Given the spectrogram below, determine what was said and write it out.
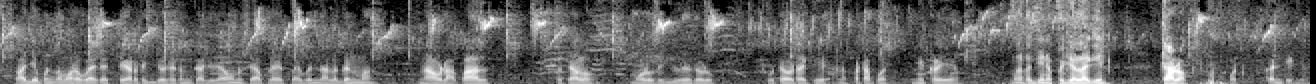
તો આજે પણ તમારો ભાઈ કંઈક તૈયાર થઈ ગયો છે કેમ કે આજે જવાનું છે આપણે એક ભાઈબંધના લગ્નમાં, નાવડા પાલ. તો ચાલો, મોડું થઈ ગયું છે થોડુંક. ઉતાવળ રાખીએ અને ફટાફટ નીકળીએ. માતાજીને પગે લાગીને. ચાલો કન્ટિન્યુ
